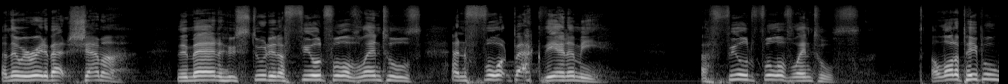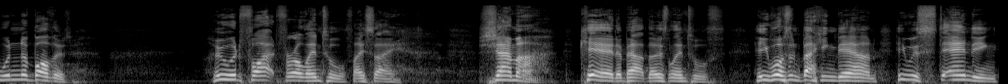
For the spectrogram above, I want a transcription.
And then we read about Shammah, the man who stood in a field full of lentils and fought back the enemy. A field full of lentils. A lot of people wouldn't have bothered. Who would fight for a lentil, they say? Shammah cared about those lentils. He wasn't backing down, he was standing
